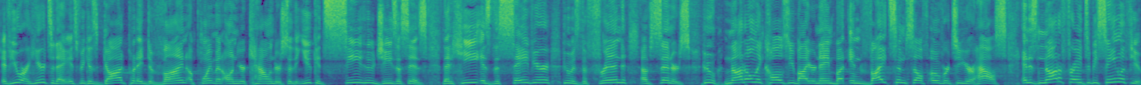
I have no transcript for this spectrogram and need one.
If you are here today, it's because God put a divine appointment on your calendar so that you could see who Jesus is, that He is the Savior who is the friend of sinners, who not only calls you by your name, but invites Himself over to your house and is not afraid to be seen with you.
